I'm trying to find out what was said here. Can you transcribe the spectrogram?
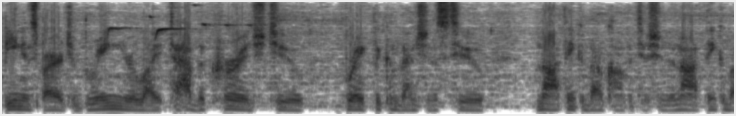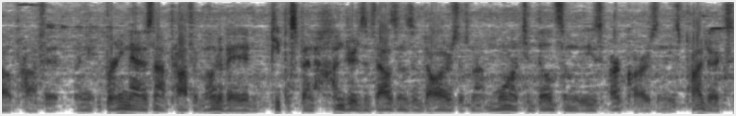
being inspired to bring your light, to have the courage to break the conventions, to not think about competition, to not think about profit. I mean, Burning Man is not profit motivated. People spend hundreds of thousands of dollars, if not more, to build some of these art cars and these projects.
